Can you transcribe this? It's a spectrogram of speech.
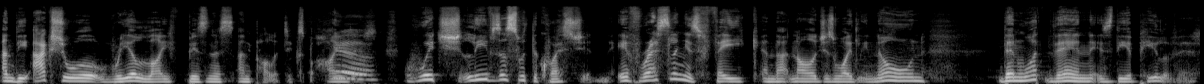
and the actual real life business and politics behind True. it. Which leaves us with the question if wrestling is fake and that knowledge is widely known, then what then is the appeal of it?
